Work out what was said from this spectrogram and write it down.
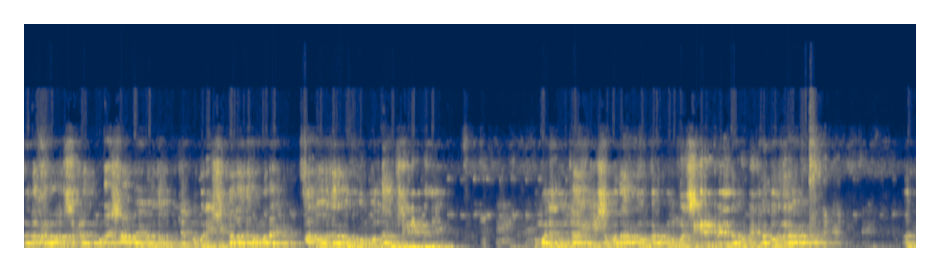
कलाकाराला सगळ्यात मोठा शाप आहे बरं का तुमच्याकडून बरेचसे कलाकार होणार आहे हातवर करा बरं कोण कोण दारू सिगरेट पिते तुम्हाला तुमच्या आईची शपथ आहे, हातवर करा कोण कोण सिगरेट पिते दारू पिते हातवर करा अरे,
